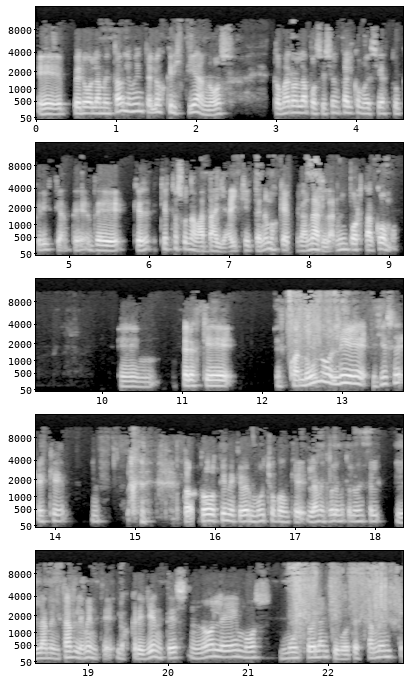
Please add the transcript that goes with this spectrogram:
Eh, pero lamentablemente los cristianos tomaron la posición tal como decías tú, Cristian, de, de que, que esto es una batalla y que tenemos que ganarla, no importa cómo. Eh, pero es que cuando uno lee, y ese es que todo, todo tiene que ver mucho con que lamentablemente, lamentablemente los creyentes no leemos mucho el Antiguo Testamento.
